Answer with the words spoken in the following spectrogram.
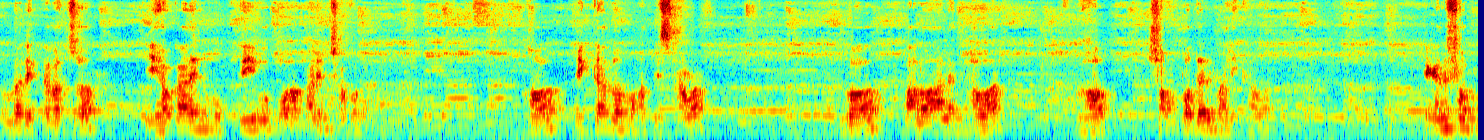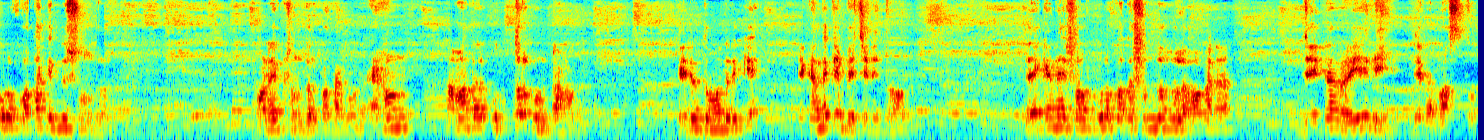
তোমরা দেখতে পাচ্ছ। ইহকালীন মুক্তি ও পরকালীন সফলতা খ বিখ্যাত মহাদিস হওয়া। গ ভালো আলেম হওয়া। ঘ, সম্পদের মালিক হওয়া। এখানে সবগুলো কথা কিন্তু সুন্দর। অনেক সুন্দর কথাগুলো। এখন আমাদের উত্তর কোনটা হবে? এটা তোমাদেরকে এখান থেকে বেছে নিতে হবে। এখানে সবগুলো কথা সুন্দর হলে হবে না। যেটা রিয়েলি যেটা বাস্তব,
